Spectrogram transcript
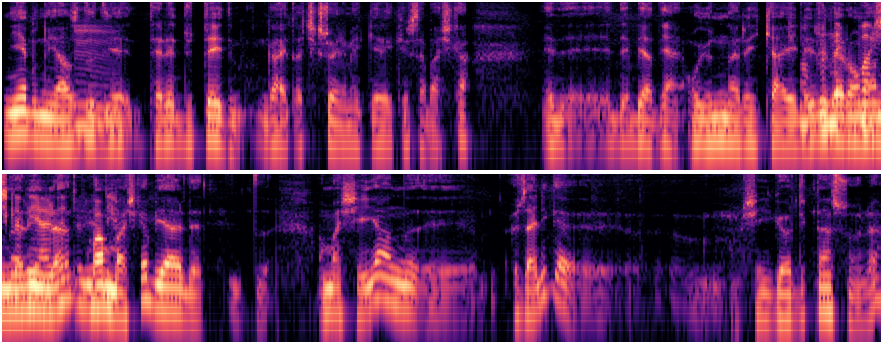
niye bunu yazdı hmm. diye tereddütteydim gayet açık söylemek gerekirse başka edebiyat yani oyunları hikayeleri ve romanlarıyla başka bambaşka bir yerde ama şeyi anlı e, özellikle şeyi gördükten sonra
